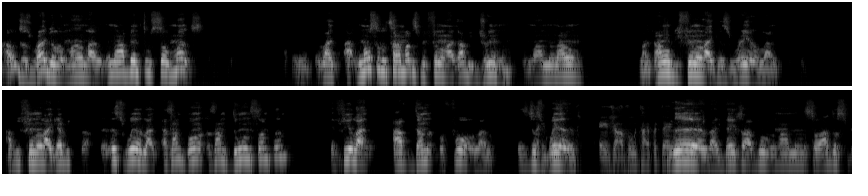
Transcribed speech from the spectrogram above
I was just regular, man. Like you know, I've been through so much like I, most of the time I just be feeling like I be dreaming. You know what I mean? I don't like I don't be feeling like it's real. Like I be feeling like every it's weird. Like as I'm going, as I'm doing something, it feel like I've done it before. Like it's just like weird. Deja vu type of thing. Yeah, like deja vu. You know what I mean? So I just,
